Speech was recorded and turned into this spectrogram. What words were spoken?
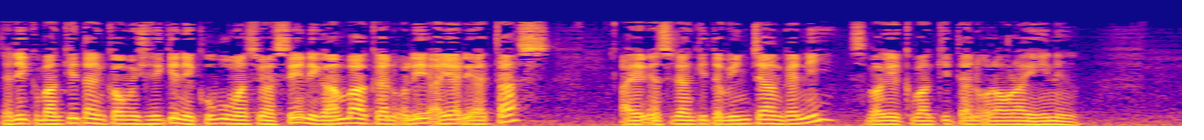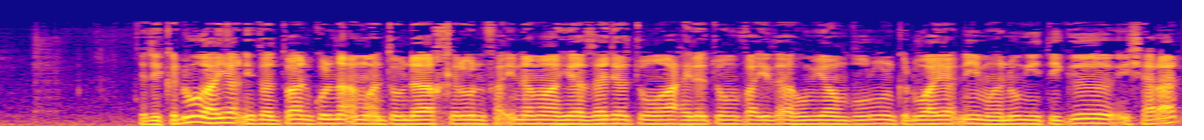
Jadi kebangkitan kaum musyrikin di kubur masing-masing digambarkan oleh ayat di atas ayat yang sedang kita bincangkan ni sebagai kebangkitan orang-orang hina. Jadi kedua ayat ni tuan-tuan kul na'am antum dakhirun fa inna ma hiya zajratun wahidatun fa idza hum yanzurun. Kedua ayat ni mengandungi tiga isyarat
